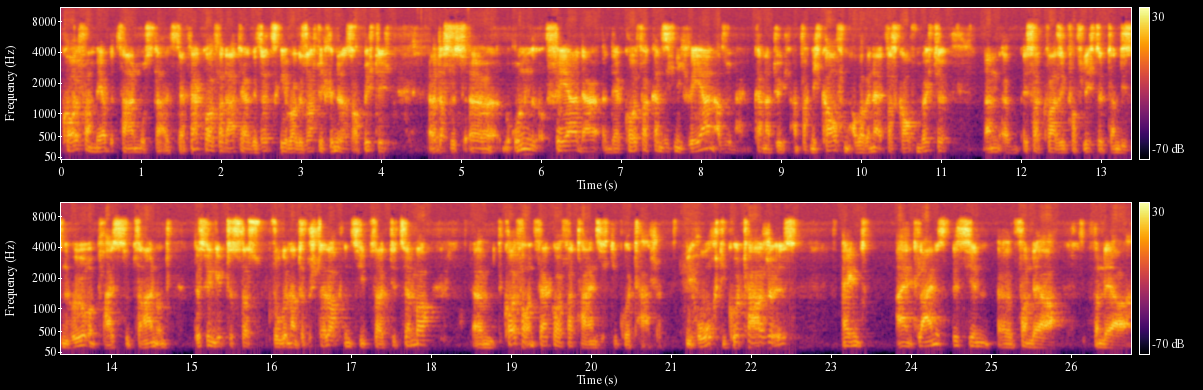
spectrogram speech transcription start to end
Käufer mehr bezahlen musste als der Verkäufer. Da hat der Gesetzgeber gesagt, ich finde das auch richtig. Äh, das ist äh, unfair. Der Käufer kann sich nicht wehren, also er kann natürlich einfach nicht kaufen, aber wenn er etwas kaufen möchte, dann äh, ist er quasi verpflichtet, dann diesen höheren Preis zu zahlen. Und deswegen gibt es das sogenannte Bestellerprinzip seit Dezember. Ähm, Käufer und Verkäufer teilen sich die Kurtage. Wie hoch die Kurtage ist, hängt ein kleines bisschen von der von der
